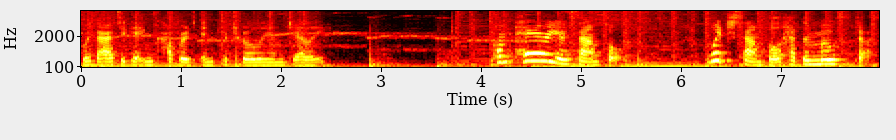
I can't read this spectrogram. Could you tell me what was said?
without it getting covered in petroleum jelly. Compare your samples. Which sample had the most dust?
